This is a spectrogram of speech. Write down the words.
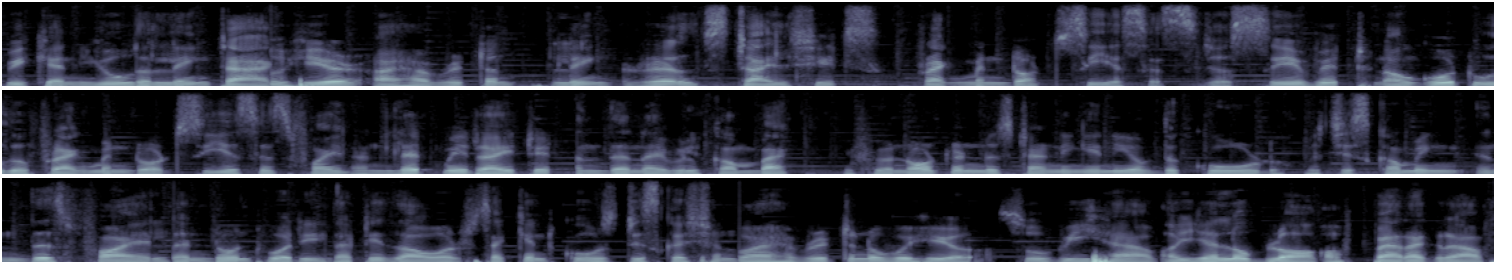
we can use the link tag. So here I have written link rel style sheets fragment.css just save it. Now go to the fragment.css file and let me write it and then I will come back if you are not understanding any of the code which is coming in this file then don't worry. That is our second course discussion. So I have written over here. So we have a yellow block of paragraph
